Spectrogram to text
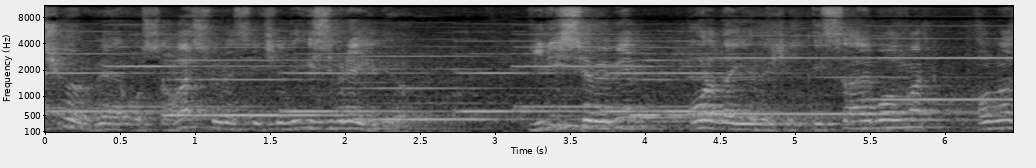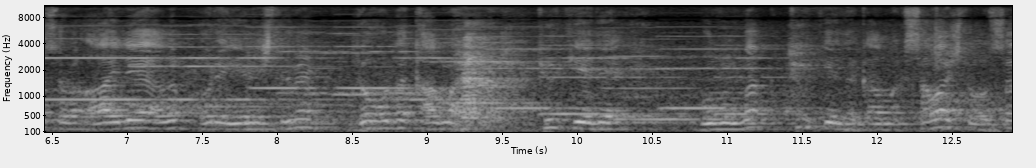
kaçıyor ve o savaş süresi içinde İzmir'e gidiyor. Gidiş sebebi orada yerleşip iş sahibi olmak, ondan sonra aileye alıp oraya yerleştirmek ve orada kalmak. Türkiye'de bulunmak, Türkiye'de kalmak, savaş da olsa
